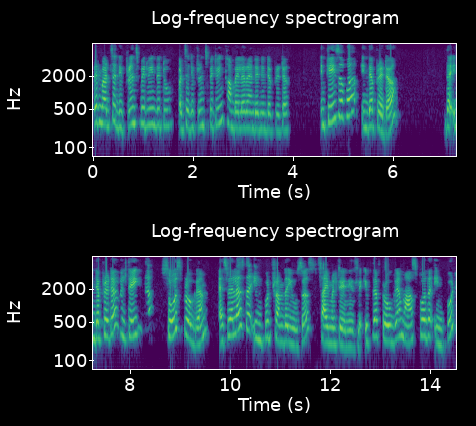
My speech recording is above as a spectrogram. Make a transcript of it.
Then what's the difference between the two? What's the difference between compiler and an interpreter? In case of an interpreter, the interpreter will take the source program as well as the input from the users simultaneously. If the program asks for the input,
